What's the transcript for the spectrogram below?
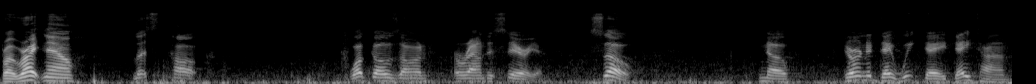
but right now, let's talk what goes on around this area. So, you know, during the day, weekday, daytime,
